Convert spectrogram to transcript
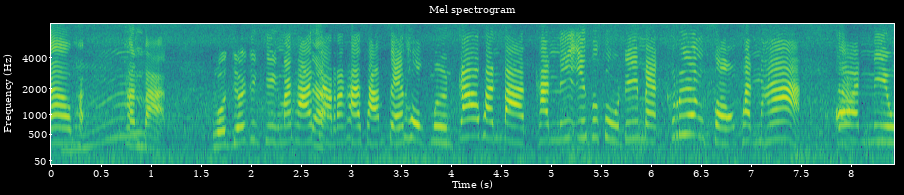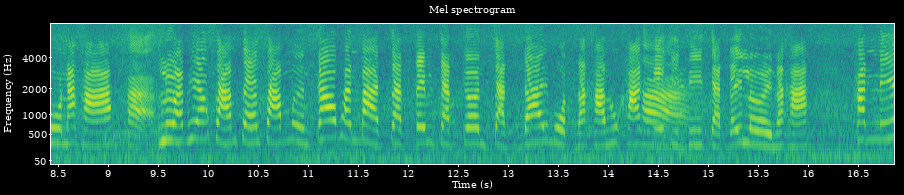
339,000 บาท ลดเยอะจริง ๆ นะคะจ้ะจากราคา 369,000 บาท คันนี้ Isuzu D-Max เครื่อง 2,500ออนนิวนะคะค่ะเหลือเพียง 339,000 บาท จัดเต็มจัดเกินจัดได้หมดนะคะ ลูกค้าค่ะเครดิตดีจัดได้เลยนะคะ คันนี้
